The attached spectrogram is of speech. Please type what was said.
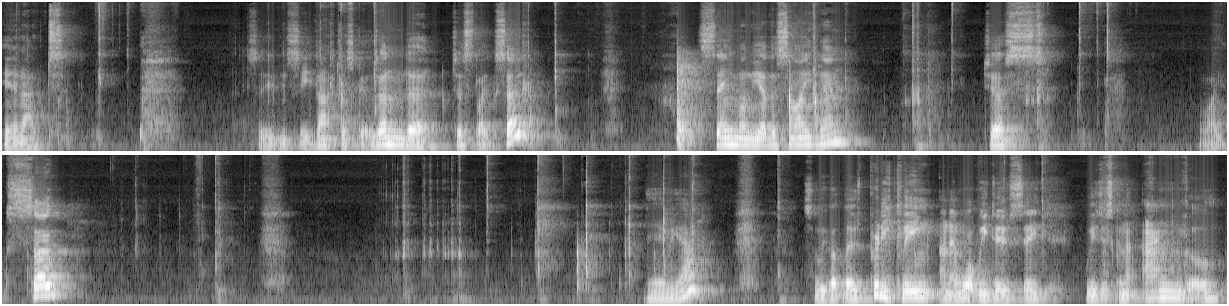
in and out. So you can see that just goes under just like so. Same on the other side then. Just like so. There we are. So we got those pretty clean and then what we do see, we're just going to angle.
